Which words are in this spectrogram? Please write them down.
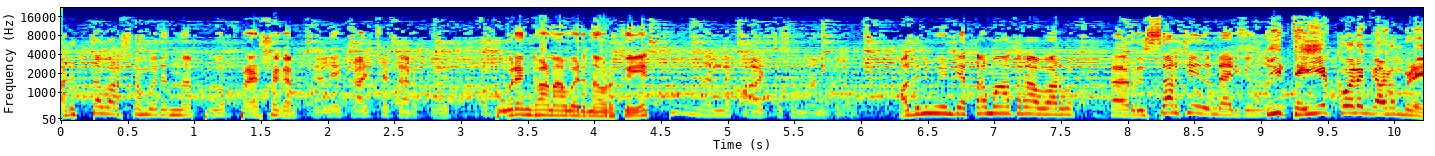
അടുത്ത വർഷം വരുന്ന പ്രേക്ഷകർക്ക് അല്ലെങ്കിൽ കാഴ്ചക്കാർക്ക് പൂരം കാണാൻ വരുന്നവർക്ക് ഏറ്റവും നല്ല കാഴ്ച സമ്മാനിക്കണം. അതിനുവേണ്ടി എത്രമാത്രം അവർ റിസർച്ച് ചെയ്തിട്ടുണ്ടായിരിക്കും? ഈ തെയ്യക്കോലം കാണുമ്പോഴേ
